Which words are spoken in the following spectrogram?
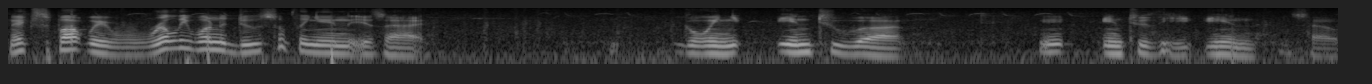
Next spot we really want to do something in is uh, going into uh, in, into the inn. So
